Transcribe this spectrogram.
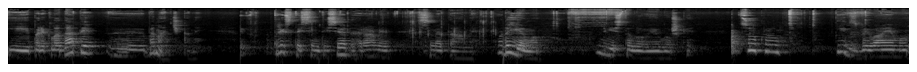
і перекладати е, бананчиками. 370 грамів сметани. Додаємо 2 столові ложки цукру і взбиваємо.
